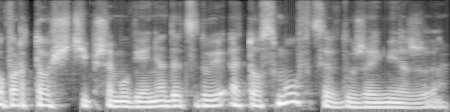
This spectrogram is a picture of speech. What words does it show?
o wartości przemówienia decyduje etos mówcy w dużej mierze.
